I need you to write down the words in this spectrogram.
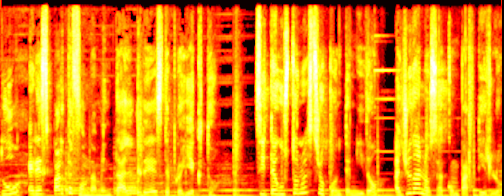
Tú eres parte fundamental de este proyecto. Si te gustó nuestro contenido, ayúdanos a compartirlo.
